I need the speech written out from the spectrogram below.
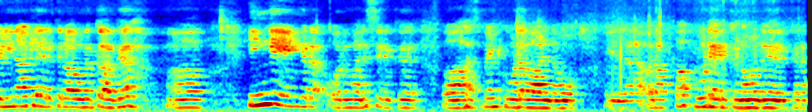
வெளிநாட்டில் இருக்கிறவங்களுக்காக இங்கே எங்கிற ஒரு மனசு இருக்குது ஹஸ்பண்ட் கூட வாழணும் இல்லை ஒரு அப்பா கூட இருக்கணும்னு இருக்கிற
